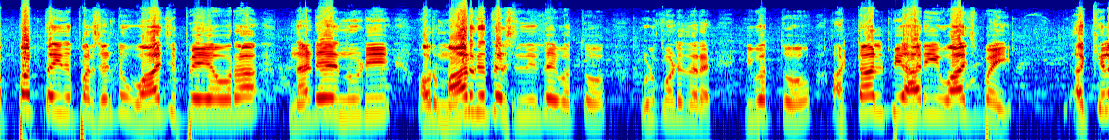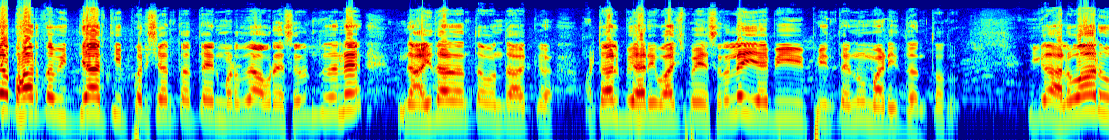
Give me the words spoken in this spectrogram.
ಎಪ್ಪತ್ತೈದು ಪರ್ಸೆಂಟು ವಾಜಪೇಯಿ ಅವರ ನಡೆ ನುಡಿ ಅವ್ರ ಮಾರ್ಗದರ್ಶನದಿಂದ ಇವತ್ತು ಉಳ್ಕೊಂಡಿದ್ದಾರೆ. ಇವತ್ತು ಅಟಲ್ ಬಿಹಾರಿ ವಾಜಪೇಯಿ, ಅಖಿಲ ಭಾರತ ವಿದ್ಯಾರ್ಥಿ ಪರಿಷತ್ ಅಂತ ಏನು ಮಾಡಿದ್ರು, ಅವರ ಹೆಸರಿಂದಲೇ ಇದಾದಂಥ ಒಂದು ಅಟಲ್ ಬಿಹಾರಿ ವಾಜಪೇಯಿ ಹೆಸರಲ್ಲೇ ಎ ಬಿ ಪಿ ಅಂತಲೂ ಮಾಡಿದ್ದಂಥದ್ದು. ಈಗ ಹಲವಾರು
